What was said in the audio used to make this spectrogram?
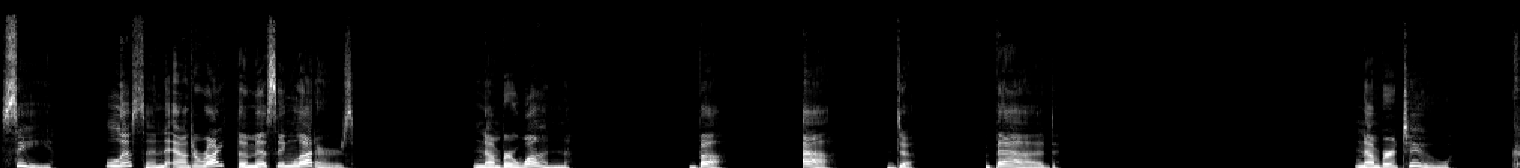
C. Listen and write the missing letters. Number 1. B. A. D. Bad. Number 2. K.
